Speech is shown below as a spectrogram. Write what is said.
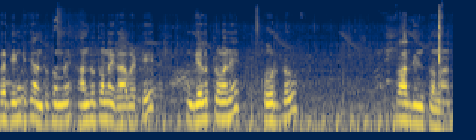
ప్రతి ఇంటికి అందుతున్నాయి అందుతున్నాయి కాబట్టి గెలుస్తామని కోరుతూ ప్రార్థిస్తున్నాను.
